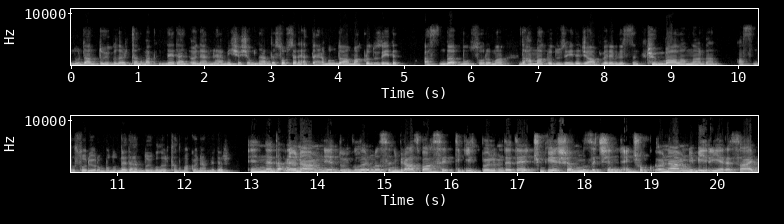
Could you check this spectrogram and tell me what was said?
Nurdan duyguları tanımak neden önemli hem iş yaşamında hem de sosyal hayatta? Yani bunu daha makro düzeyde aslında bu soruma daha makro düzeyde cevap verebilirsin. Tüm bağlamlardan aslında soruyorum bunu. Neden duyguları tanımak önemlidir? E neden önemli? Duygularımız hani biraz bahsettik ilk bölümde de. Çünkü yaşamımız için e, çok önemli bir yere sahip.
